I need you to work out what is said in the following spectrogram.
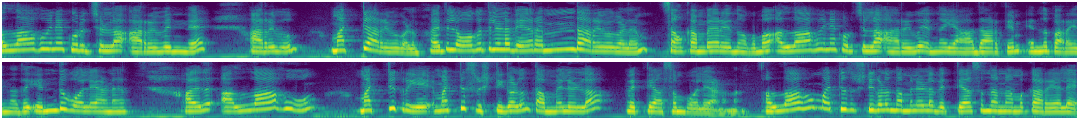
അള്ളാഹുവിനെ കുറിച്ചുള്ള അറിവിന്റെ അറിവും മറ്ററിവുകളും അതായത് ലോകത്തിലുള്ള വേറെ എന്ത് അറിവുകളും കമ്പയർ ചെയ്ത് നോക്കുമ്പോൾ അള്ളാഹുവിനെ കുറിച്ചുള്ള അറിവ് എന്ന യാഥാർത്ഥ്യം എന്ന് പറയുന്നത് എന്തുപോലെയാണ്? അതായത് അള്ളാഹുവും മറ്റ് ക്രിയേ മറ്റ് സൃഷ്ടികളും തമ്മിലുള്ള വ്യത്യാസം പോലെയാണെന്ന്. അള്ളാഹും മറ്റു സൃഷ്ടികളും തമ്മിലുള്ള വ്യത്യാസം എന്ന് പറഞ്ഞാൽ നമുക്കറിയാലേ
